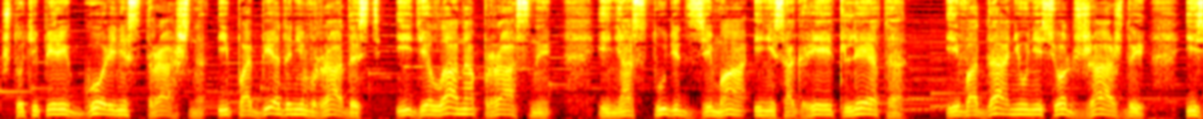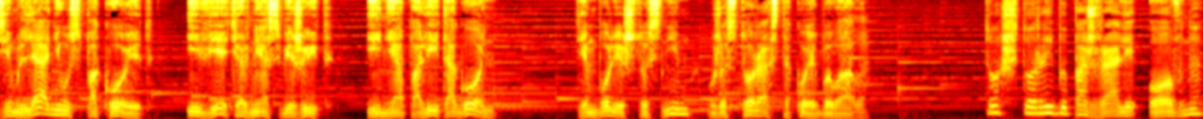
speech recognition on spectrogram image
что теперь и горе не страшно, и победа не в радость, и дела напрасны, и не остудит зима, и не согреет лето, и вода не унесет жажды, и земля не успокоит, и ветер не освежит, и не опалит огонь. Тем более, что с ним уже сто раз такое бывало — «То, что рыбы пожрали овна,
